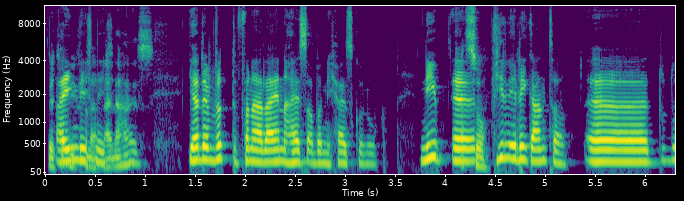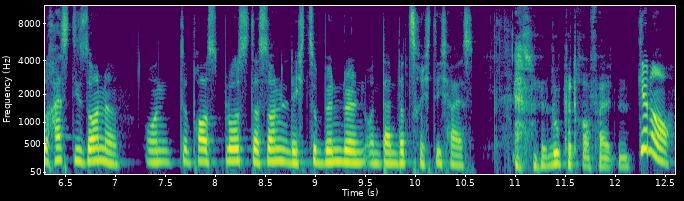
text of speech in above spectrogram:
Wird der eigentlich von nicht. alleine heiß? Ja, der wird von alleine heiß, aber nicht heiß genug. Nee, äh, so. viel eleganter. Äh, du, du hast die Sonne und du brauchst bloß das Sonnenlicht zu bündeln und dann wird's richtig heiß. Also eine Lupe draufhalten. Genau.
